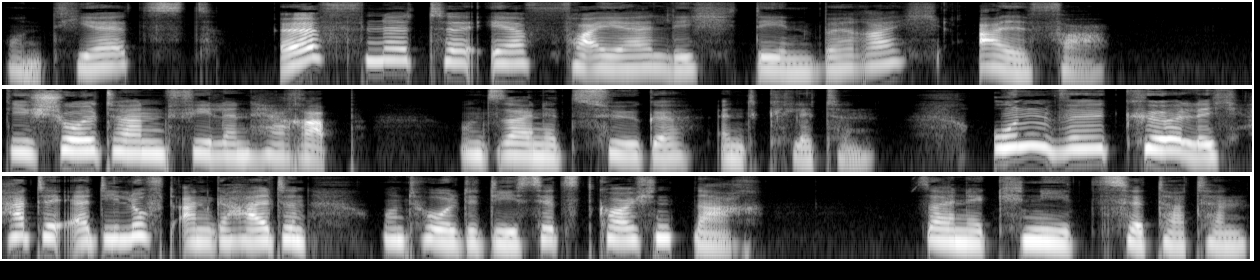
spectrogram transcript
Und jetzt öffnete er feierlich den Bereich Alpha. Die Schultern fielen herab und seine Züge entglitten. Unwillkürlich hatte er die Luft angehalten und holte dies jetzt keuchend nach. Seine Knie zitterten,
